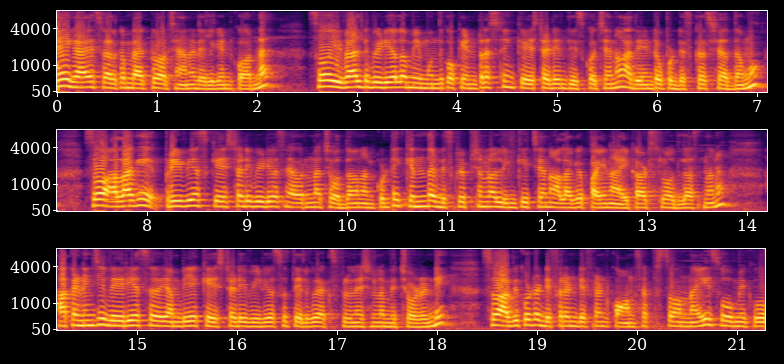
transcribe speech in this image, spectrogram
Hey guys welcome back to our channel elegant corner so ఇవాళ వీడియోలో మీ ముందుకు ఒక ఇంట్రెస్టింగ్ కేస్ స్టడీని తీసుకొచ్చాను. అదేంటో ఇప్పుడు డిస్కస్ చేద్దాము. సో అలాగే ప్రీవియస్ కేస్ స్టడీ వీడియోస్ని ఎవరైనా చూద్దామని అనుకుంటే కింద డిస్క్రిప్షన్లో లింక్ ఇచ్చాను. అలాగే పైన ఐ కార్డ్స్లో వదిలేస్తున్నాను. అక్కడ నుంచి various MBA case study videos Telugu ఎక్స్ప్లెనేషన్లో మీరు చూడండి. సో అవి కూడా డిఫరెంట్ డిఫరెంట్ కాన్సెప్ట్స్తో ఉన్నాయి. సో మీకు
